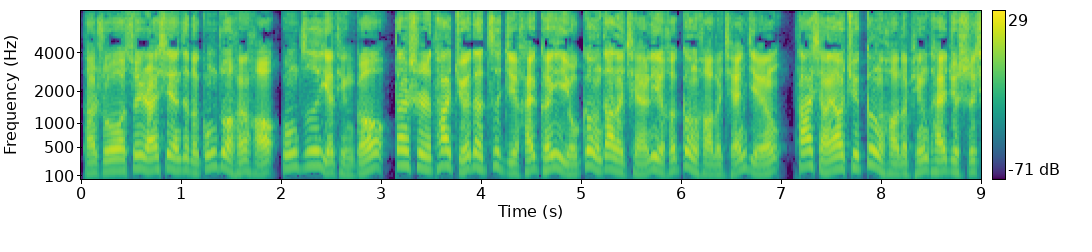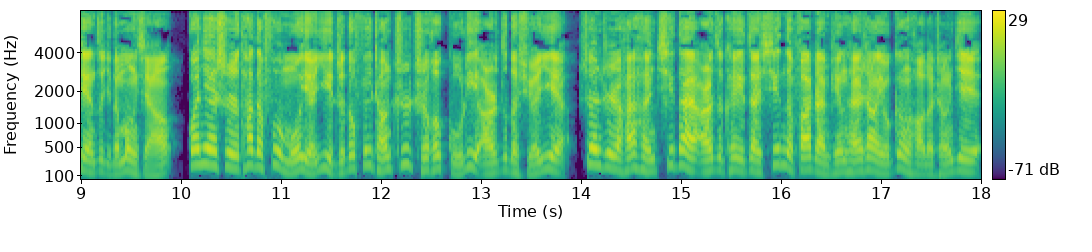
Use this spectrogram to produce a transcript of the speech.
他说：“虽然现在的工作很好，工资也挺高，但是他觉得自己还可以有更大的潜力和更好的前景。他想要去更好的平台去实现自己的梦想。关键是他的父母也一直都非常支持和鼓励儿子的学业，甚至还很期待儿子可以在新的发展平台上有更好的成绩。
